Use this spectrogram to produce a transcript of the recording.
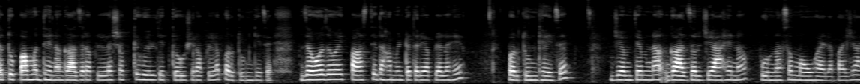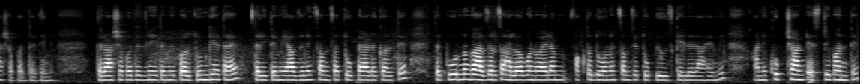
त्या तुपामध्ये ना गाजर आपल्याला शक्य होईल तितकं उशीर आपल्याला परतून घ्यायचं आहे. जवळजवळ एक पाच ते दहा मिनटं तरी आपल्याला हे परतून घ्यायचं आहे. जेमतेम ना गाजर जे आहे ना पूर्ण असं मऊ व्हायला पाहिजे अशा पद्धतीने. तर अशा पद्धतीने इथं मी परतून घेत आहे. तर इथे मी अजून एक चमचा तूप ॲड करते. तर पूर्ण गाजरचा हलवा बनवायला फक्त दोनच चमचे तूप यूज केलेलं आहे मी. आणि खूप छान टेस्टी बनते.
